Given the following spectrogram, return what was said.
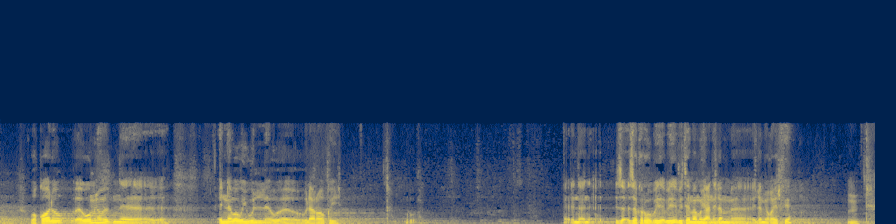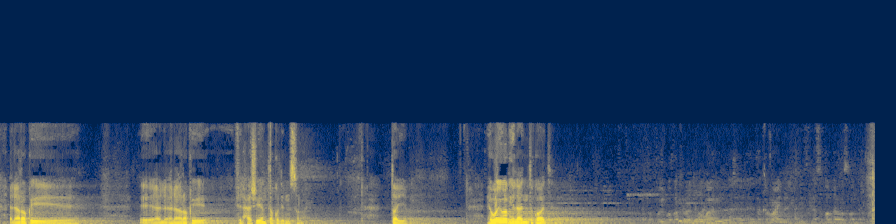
وقالوا ومنهم ابن النووي وال- والعراقي. ذكروا بتمامه يعني لم لم يغير فيه. العراقي العراقي في الحاشية انتقد ابن الصلاح طيب هو إيه وجه الانتقاد؟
